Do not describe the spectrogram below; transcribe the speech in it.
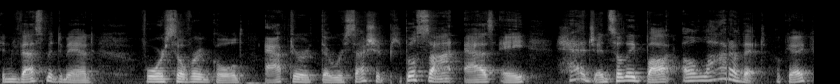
investment demand for silver and gold after the recession. People saw it as a hedge, and so they bought a lot of it. Okay,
